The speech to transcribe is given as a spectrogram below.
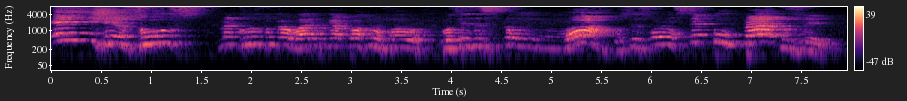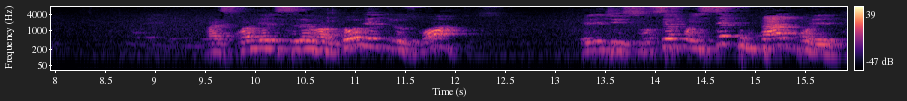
em Jesus na cruz do Calvário, porque o apóstolo Paulo, vocês estão mortos, vocês foram sepultados nele. Mas quando ele se levantou dentre os mortos, ele disse: Você foi sepultado com ele.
